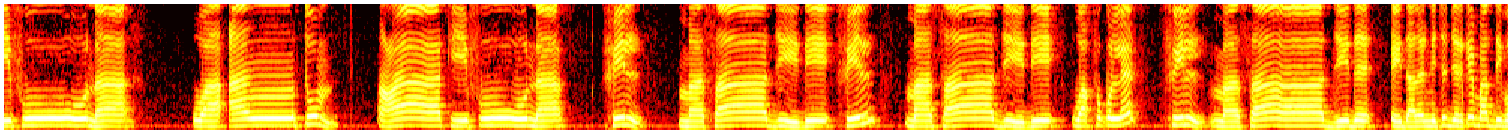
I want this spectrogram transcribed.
আকিফুনা। ওয়া আং তুম আকিফুনা ফিল মাসাজিদি ফিল মাসাজিদি। ওয়াকফ করলে ফিল মাসাজিদ, এই দালের নিচে জেরকে বাদ দিব।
